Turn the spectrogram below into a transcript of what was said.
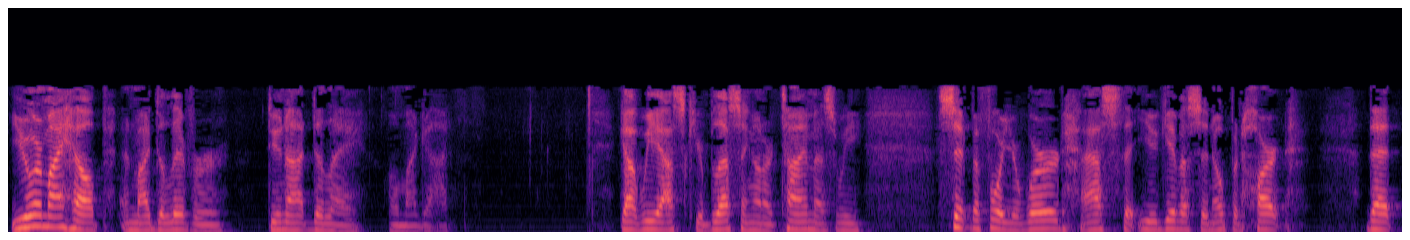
You are my help and my deliverer. Do not delay, oh my God. God, we ask your blessing on our time as we sit before your word. Ask that you give us an open heart that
